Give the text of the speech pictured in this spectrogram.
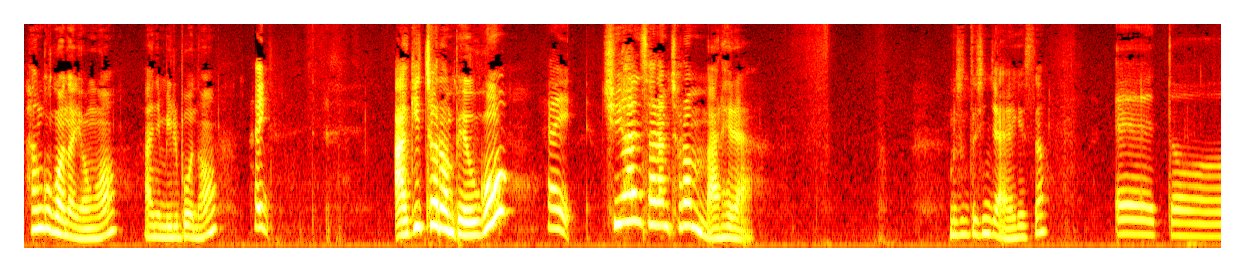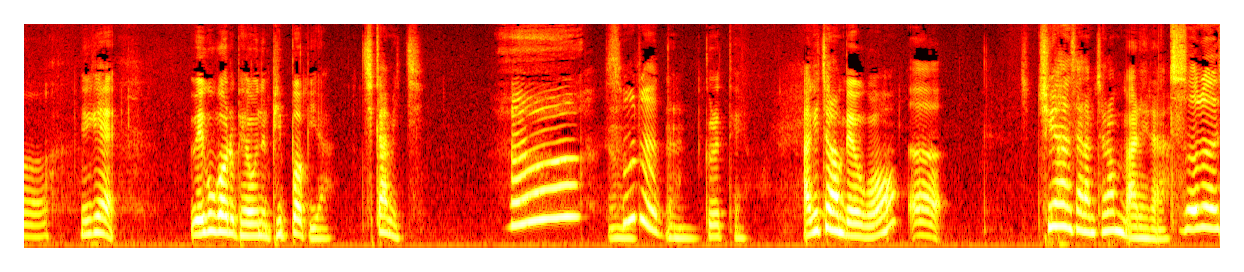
한국어나 영어 아니면 일본어. 하이. 아기처럼 배우고 하이. 취한 사람처럼 말해라. 무슨 뜻인지 알겠어? 에또 이게 외국어를 배우는 비법이야. 치감이지. 아, 소르다. 응, 응, 그렇대. 아기처럼 배우고. 어. 취한 사람처럼 말해라. 저는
